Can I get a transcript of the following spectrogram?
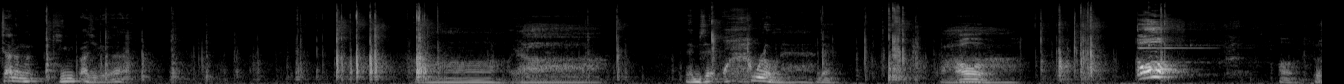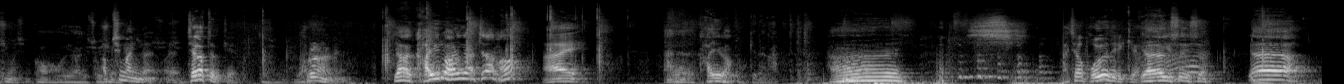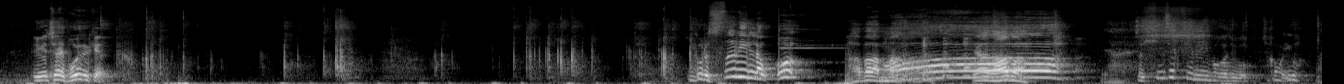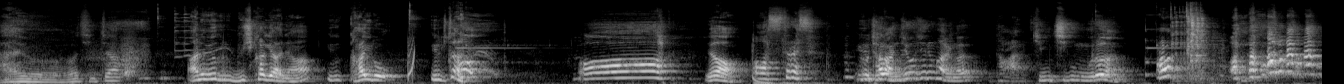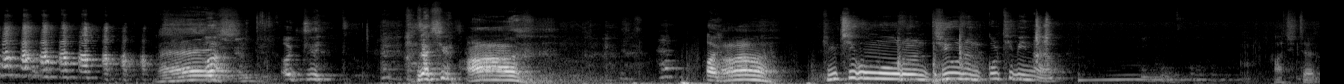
탁 자르면 김이 빠지거든. 아, 야, 냄새 확 올라오네. 네. 어. 어. 어 조심하시고. 어, 야, 이거 조심. 앞치마 있나요? 네. 제가 뜯을게요. 불안하네. 야, 가위로 하는 게 낫지 않아? 아이. 아니, 가위 갖고 올게 내가. 아, 아, 제가 보여드릴게요. 야 여기 있어 있어. 야, 야, 야. 이거 제가 보여드릴게요. 이거를 쓰리려고. 어? 봐봐, 엄마. 야, 나와봐. 저 흰색 티를 입어가지고 잠깐만 이거. 아유, 너 진짜. 아니 왜 그렇게 무식하게 하냐? 이거 가위로 이렇게 잘라. 아, 야, 아 스트레스. 이거 잘 안 지워지는 거 아닌가요? 다 김치 국물은. 에이씨. 어, 지, 화장실. 아, 아, 김치 국물은 지우는 꿀팁이 있나요? 아 진짜요?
